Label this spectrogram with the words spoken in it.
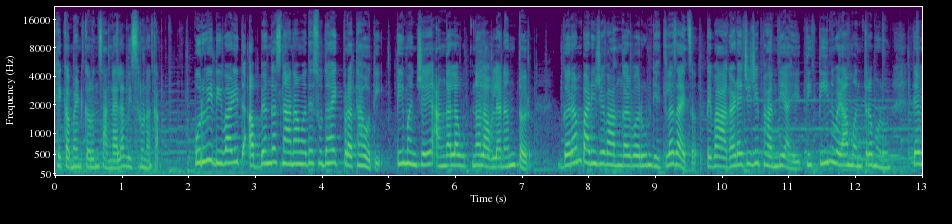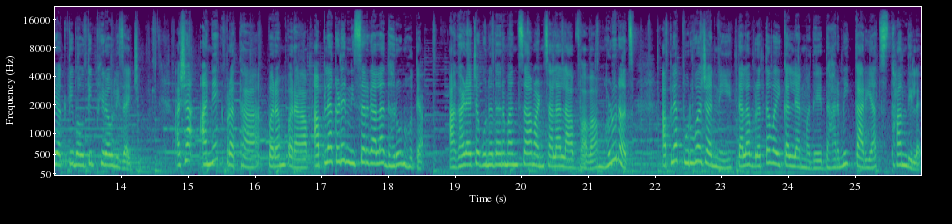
हे कमेंट करून सांगायला विसरू नका. पूर्वी दिवाळीत अभ्यंग स्नानामध्ये सुद्धा एक प्रथा होती. ती म्हणजे अंगाला उठणं लावल्यानंतर गरम पाणी जेव्हा अंगावरून घेतलं जायचं तेव्हा आघाड्याची जी फांदी आहे ती तीन वेळा मंत्र म्हणून त्या व्यक्तीभोवती फिरवली जायची. अशा अनेक प्रथा परंपरा आपल्याकडे निसर्गाला धरून होत्या. आघाड्याच्या गुणधर्मांचा माणसाला लाभ व्हावा म्हणूनच आपल्या पूर्वजांनी त्याला व्रतवैकल्यांमध्ये धार्मिक कार्यात स्थान दिलंय.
